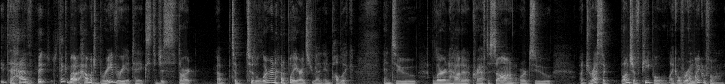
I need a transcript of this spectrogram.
it, to have think about how much bravery it takes to just start uh, to to learn how to play your instrument in public, and to learn how to craft a song or to address a bunch of people like over a microphone.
